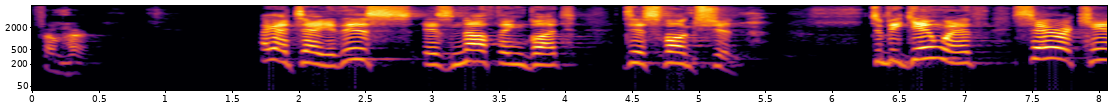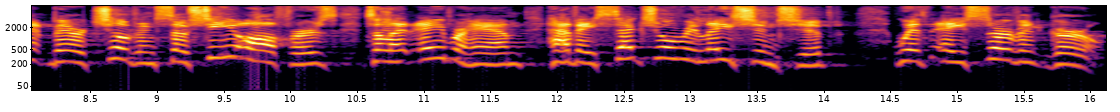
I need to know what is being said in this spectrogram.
from her. I got to tell you, this is nothing but dysfunction. To begin with, Sarah can't bear children, so she offers to let Abraham have a sexual relationship with a servant girl.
